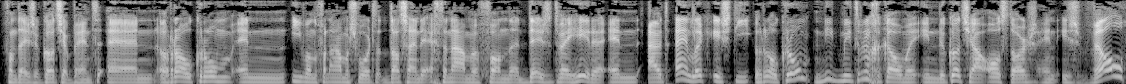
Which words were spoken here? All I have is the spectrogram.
van deze Gotcha band. En Ro Krom en Iwan van Amersfoort. Dat zijn de echte namen van deze twee heren. En uiteindelijk is die Ro Krom niet meer teruggekomen in de Gotcha All-Stars. En is wel...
